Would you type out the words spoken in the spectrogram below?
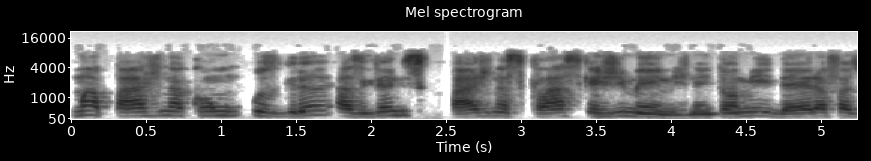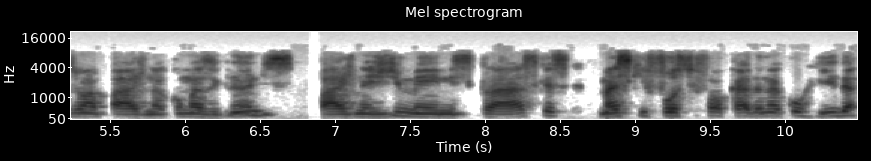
uma página como os, as grandes páginas clássicas de memes. Né? Então, a minha ideia era fazer uma página como as grandes páginas de memes clássicas, mas que fosse focada na corrida.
